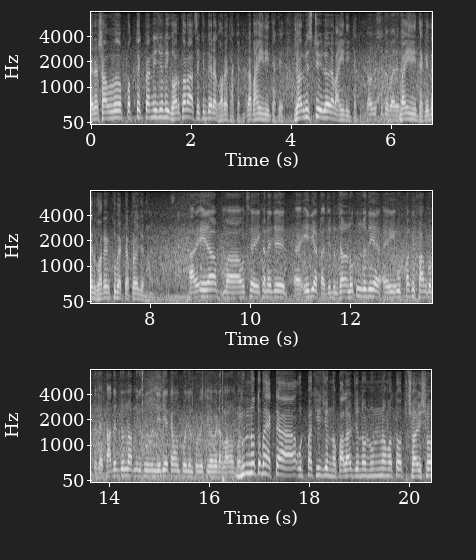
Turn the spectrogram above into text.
এরা স্বাভাবিক প্রত্যেক প্রাণীর জন্যই ঘর করা আছে কিন্তু এরা ঘরে থাকে না এরা বাহিরেই থাকে। ঝড় বৃষ্টি হলেও এরা বাহিরেই থাকে। ঝড় বৃষ্টি তো বাইরে বাহিরেই থাকে এদের ঘরের খুব একটা প্রয়োজন হয় না। আর এরা হচ্ছে এখানে যে এরিয়াটা যে যারা নতুন যদি এই উট পাখির ফার্ম করতে চায় তাদের জন্য আপনি কিছু বলবেন যে এরিয়া কেমন প্রয়োজন পড়বে কীভাবে এটা পালন করবে ন্যূনতম একটা উট পাখির জন্য পালার জন্য ন্যূনতম ছয়শো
